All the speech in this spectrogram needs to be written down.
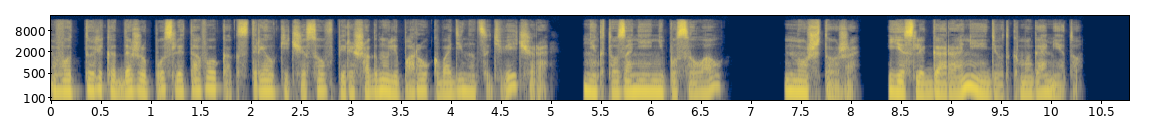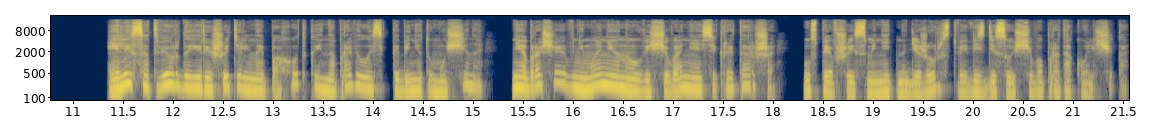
Вот только даже после того, как стрелки часов перешагнули порог в одиннадцать вечера, Никто за ней не посылал? Ну что же, если гора не идёт к Магомету? Элиса твёрдой и решительной походкой направилась к кабинету мужчины, не обращая внимания на увещевание секретарши, успевшей сменить на дежурстве вездесущего протокольщика.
